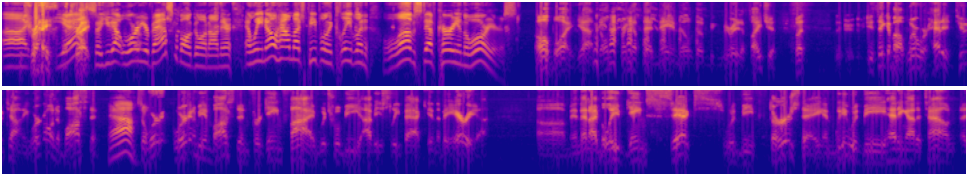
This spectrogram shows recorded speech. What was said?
uh, That's right. yeah. That's right. So you got Warrior basketball going on there, and we know how much people in Cleveland love Steph Curry and the Warriors. Oh boy, yeah. Don't bring up that name; they'll, they'll be ready to fight you. But you think about where we're headed to, Tony. We're going to Boston. Yeah. So we're we're going to be in Boston for Game Five, which will be obviously back in the Bay Area. Um, and then I believe game six would be Thursday, and we would be heading out of town, a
